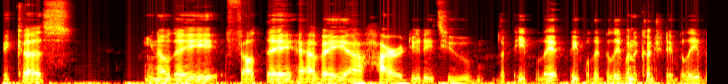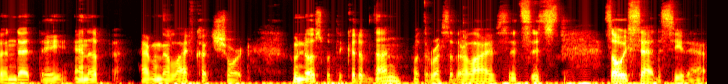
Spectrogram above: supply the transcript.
because you know they felt they have a uh, higher duty to the people they people they believe in the country they believe in that they end up having their life cut short who knows what they could have done with the rest of their lives. It's it's it's always sad to see that.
